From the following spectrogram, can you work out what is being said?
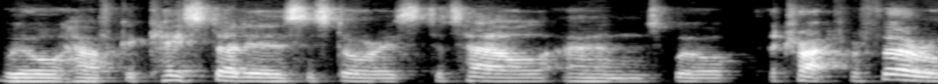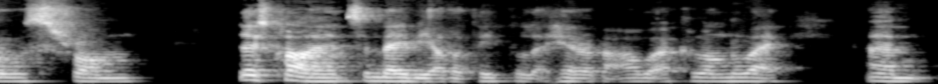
We'll have good case studies and stories to tell, and we'll attract referrals from those clients and maybe other people that hear about our work along the way. Um,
